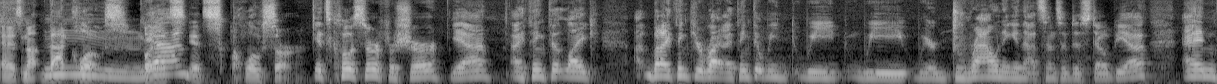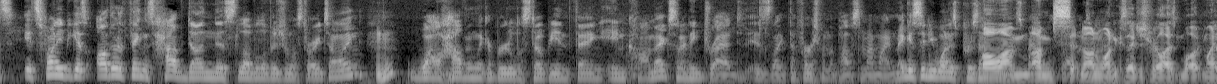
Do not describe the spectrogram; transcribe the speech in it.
and it's not that close, but Mm, yeah. it's it's closer. it's closer for sure. Yeah, I think that like, but I think you're right. I think that we we we we are drowning in that sense of dystopia, and it's funny because other things have done this level of visual storytelling Mm-hmm. while having like a brutal dystopian thing in comics, and I think Dredd is like the first one that pops in my mind. Mega City One is presented. Oh, I'm I'm sitting on one because I just realized what my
